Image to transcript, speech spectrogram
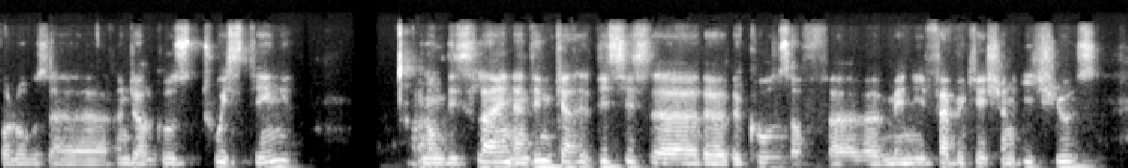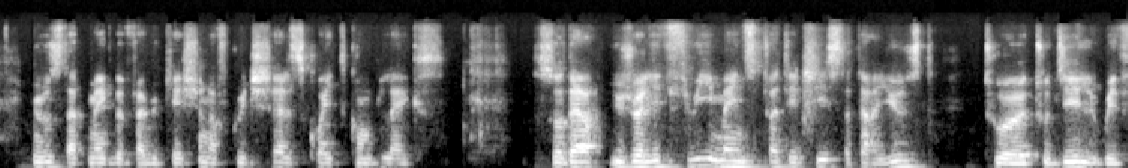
follows, uh, undergoes twisting along this line. And then this is uh, the, the cause of uh, many fabrication issues that make the fabrication of grid shells quite complex. So there are usually three main strategies that are used to, uh, to deal with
